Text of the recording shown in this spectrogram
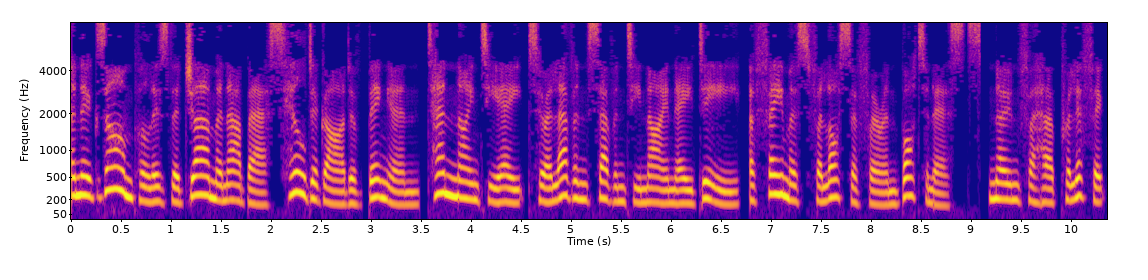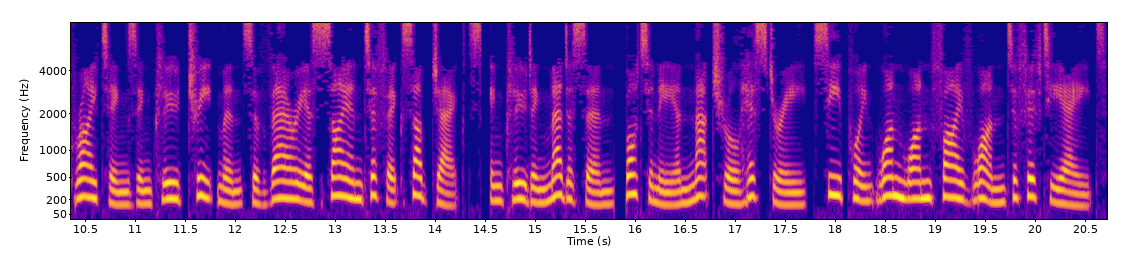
An example is the German abbess Hildegard of Bingen (1098–1179 AD), a famous philosopher and botanist, known for her prolific writings include treatments of various scientific subjects, including medicine, botany and natural history. See point 1151 to 58.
